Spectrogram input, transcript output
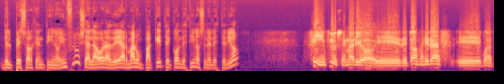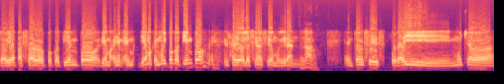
del peso argentino, ¿influye a la hora de armar un paquete con destinos en el exterior? Sí, influye, Mario. Eh, de todas maneras, eh, bueno, todavía ha pasado poco tiempo, digamos, en- en- digamos que en muy poco tiempo la devaluación ha sido muy grande. ¿no? Claro. Entonces, por ahí muchas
